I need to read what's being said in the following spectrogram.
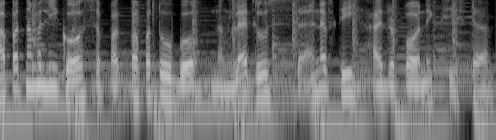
Apat na maliko sa pagpapatubo ng lettuce sa NFT hydroponic system.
